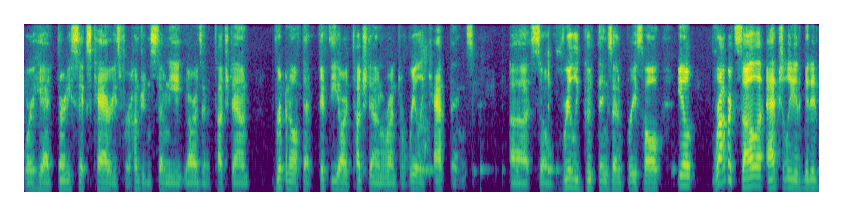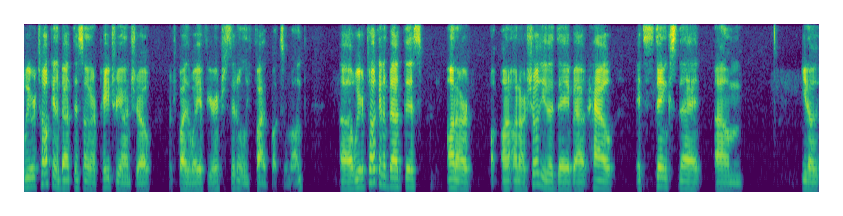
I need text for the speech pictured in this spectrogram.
where he had 36 carries for 178 yards and a touchdown, ripping off that 50 yard touchdown run to really cap things. Uh, so, really good things out of Breece Hall. You know, Robert Saleh actually admitted we were talking about this on our Patreon show, which, by the way, if you're interested, only five bucks a month. Uh, we were talking about this on our on, on our show the other day about how it stinks that um, you know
